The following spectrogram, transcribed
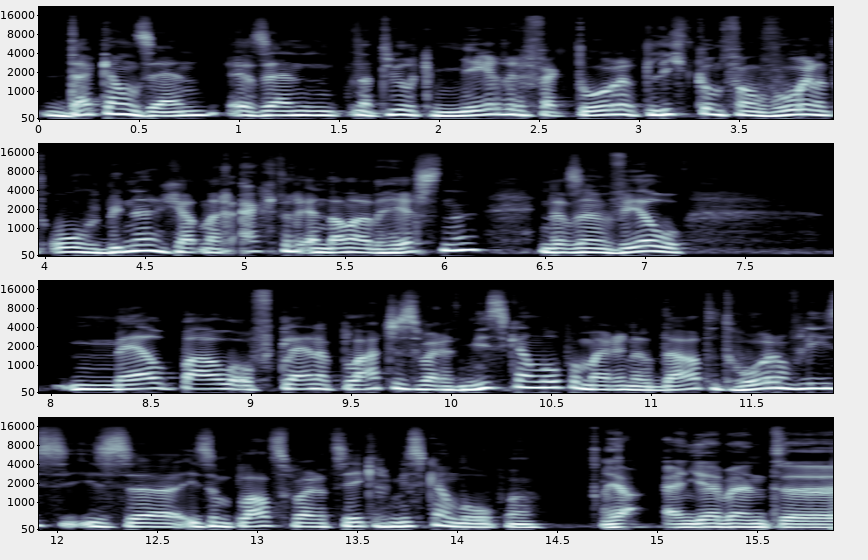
Dat kan zijn. Er zijn natuurlijk meerdere factoren. Het licht komt van voor in het oog binnen, gaat naar achter en dan naar de hersenen. En er zijn veel mijlpalen of kleine plaatjes waar het mis kan lopen, maar inderdaad, het hoornvlies is, uh, is een plaats waar het zeker mis kan lopen. Ja, en jij bent uh,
